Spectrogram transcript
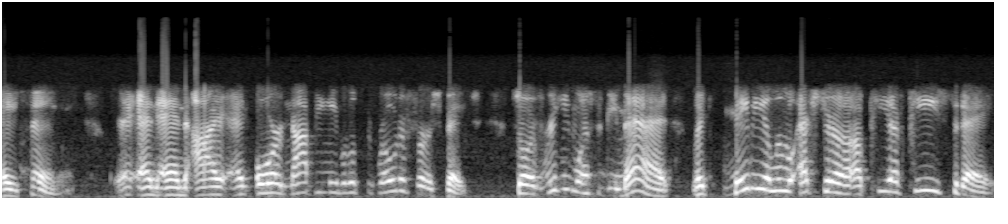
a thing. And and I and, or not being able to throw to first base. So if Ricky wants to be mad, like maybe a little extra uh, PFPs today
